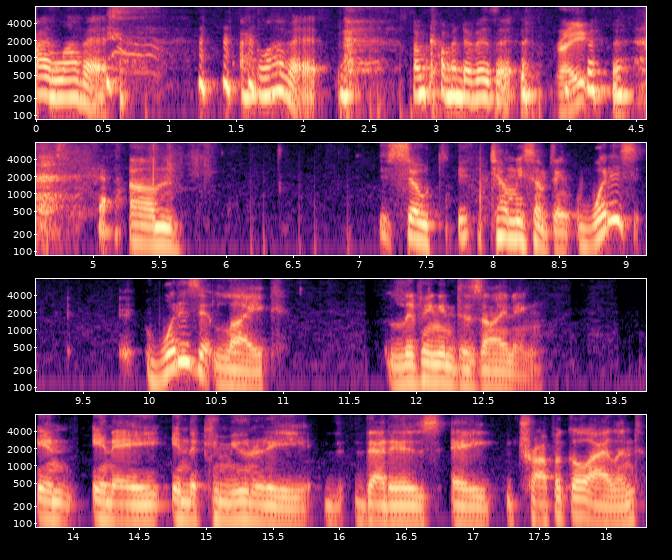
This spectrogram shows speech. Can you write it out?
I love it. I love it. I'm coming to visit. right? Um, so t- tell me something. What is what is it like living and designing in in a in the community that is a tropical island?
